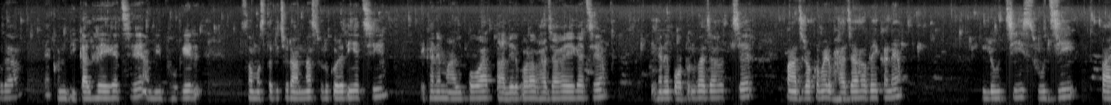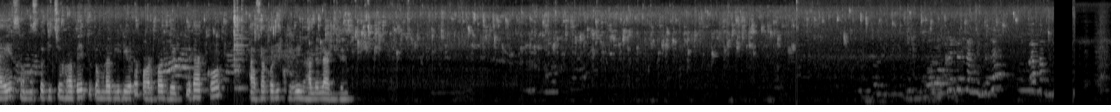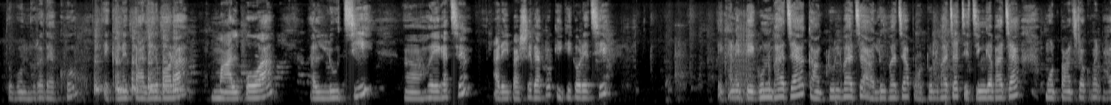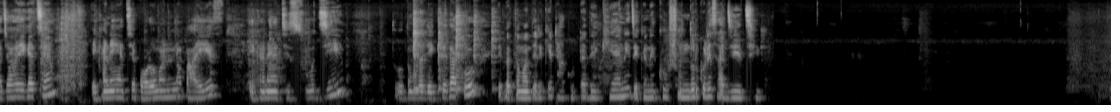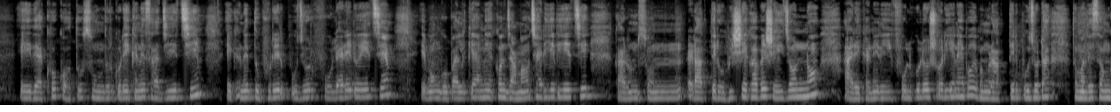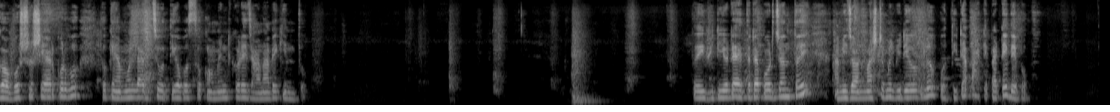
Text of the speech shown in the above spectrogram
বন্ধুরা, এখন বিকাল হয়ে গেছে। আমি ভোগের সমস্ত কিছু রান্না শুরু করে দিয়েছি। এখানে মালপোয়া, তালের বড়া ভাজা হয়ে গেছে। এখানে পটল ভাজা হচ্ছে। পাঁচ রকমের ভাজা হবে এখানে। লুচি, সুজি পায়ে সমস্ত কিছু হবে। তো তোমরা ভিডিওটা পরপর দেখতে থাকো। আশা করি খুবই ভালো লাগবে। তো বন্ধুরা দেখো, এখানে তালের বড়া, মালপোয়া আর লুচি হয়ে গেছে। আর এই পাশে দেখো কি কি করেছি। এখানে বেগুন ভাজা, কাঁকরুল ভাজা, আলু ভাজা, পটল ভাজা, চিচিঙ্গা ভাজা, মোট পাঁচ রকমের ভাজা হয়ে গেছে। এখানে আছে পরমান্ন পায়েস, এখানে আছে সুজি। তো তোমরা দেখতে থাকো, এবার তোমাদেরকে ঠাকুরটা দেখিয়ে আনি, যেখানে খুব সুন্দর করে সাজিয়েছি। এই দেখো কত সুন্দর করে এখানে সাজিয়েছি। এখানে দুপুরের পুজোর ফুল আরে রয়েছে এবং গোপালকে আমি এখন জামাও ছাড়িয়ে দিয়েছি কারণ সন, রাত্রের অভিষেক হবে সেই জন্য। আর এখানের এই ফুলগুলো সরিয়ে নেব এবং রাত্রের পুজোটা তোমাদের সঙ্গে অবশ্য শেয়ার করব। তো কেমন লাগছে অতি অবশ্য কমেন্ট করে জানাবে কিন্তু। তো এই ভিডিওটা এতটা পর্যন্তই। আমি জন্মাষ্টমীর ভিডিওগুলো প্রতিটা পাটে পাটে দেবো।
